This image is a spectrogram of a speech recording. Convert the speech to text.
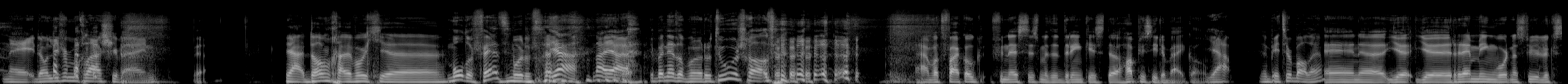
Nee, dan liever mijn glaasje wijn. Ja, dan ga, word je... eh, Moddervet? moddervet. Ja, nou ja, je bent net op een retour, schat. Ja, wat vaak ook funest is met het drinken... is de hapjes die erbij komen. Ja, een bitterbal, hè? En eh, je, je remming wordt natuurlijk,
